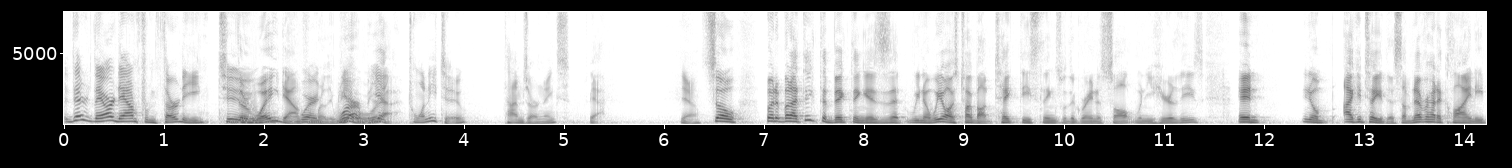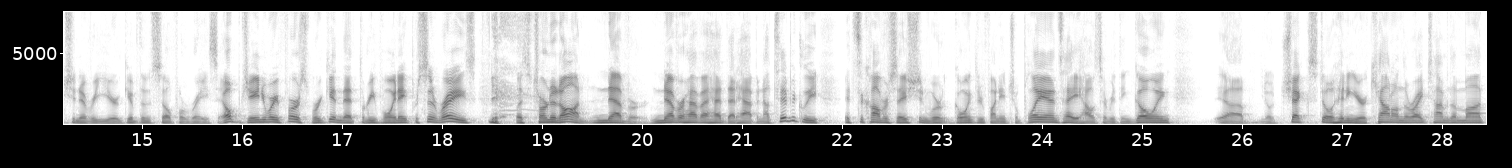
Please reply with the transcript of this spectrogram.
they're they are down from thirty to They're way down from where they were, yeah. twenty two times earnings. Yeah. Yeah, So, but but I think the big thing is, that you know we always talk about take these things with a grain of salt when you hear these, and you know I can tell you this: I've never had a client each and every year give themselves a raise. Oh, January first, we're getting that three point eight percent raise. Let's turn it on. Never, never have I had that happen. Now, typically, it's the conversation we're going through financial plans. Hey, how's everything going? Uh, you know, check still hitting your account on the right time of the month.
